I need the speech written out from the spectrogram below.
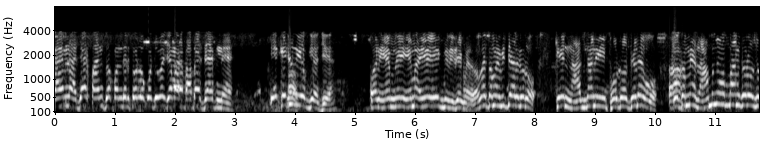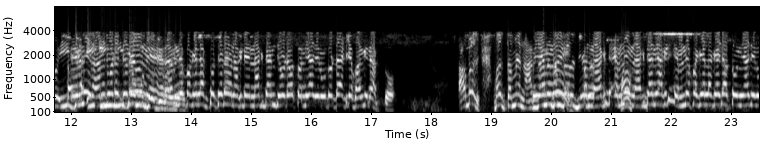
કાયમના હજાર પાંચસો પંદરસો લોકો જોવે છે મારા બાબા સાહેબ ને એ કેટલું યોગ્ય છે? પણ એમ નહીં એમાં એ એક મિનિટ એક મિનિટ. હવે તમે વિચાર કરો કે નાગદાની ફોટો ચડાવો તો તમે તમે રામનું અપમાન કરો છો? ઈ રામ જોડે ચડાવો ને રામને પગે લાગતો ચડાવ્યો નાગડે નાગદાન જોડે તો ન્યાજ હું તો ટાટિયા ભાંગી નાખતો. હા બસ બસ તમે નાગદાન નાગદાને આગળ એમને પગે લગાડ્યા તો ત્યાં જઈને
